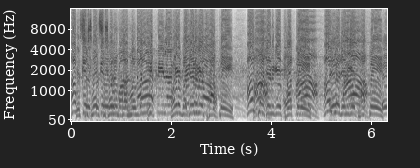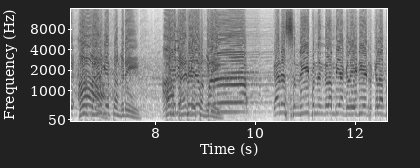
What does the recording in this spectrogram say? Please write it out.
ਆ ਕਿਸੇ- ਕਿਸੇ ਨੂੰ ਹੁੰਦਾ ਹੁਣ ਵੱਜਣਗੇ। ਥਾਪੇ ਹਾਂ, ਵੱਜਣਗੇ ਥਾਪੇ ਆ, ਵੱਜਣਗੇ ਆ, ਥਾਪੇ ਹੁਣ ਆ। ਪੈਣਗੇ ਭੰਗੜੇ ਹੁਣ ਆ ਪੈਣਗੇ ਭੰਗੜੇ। ਕਹਿੰਦੇ Sandeep Nanglambian gladiator club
